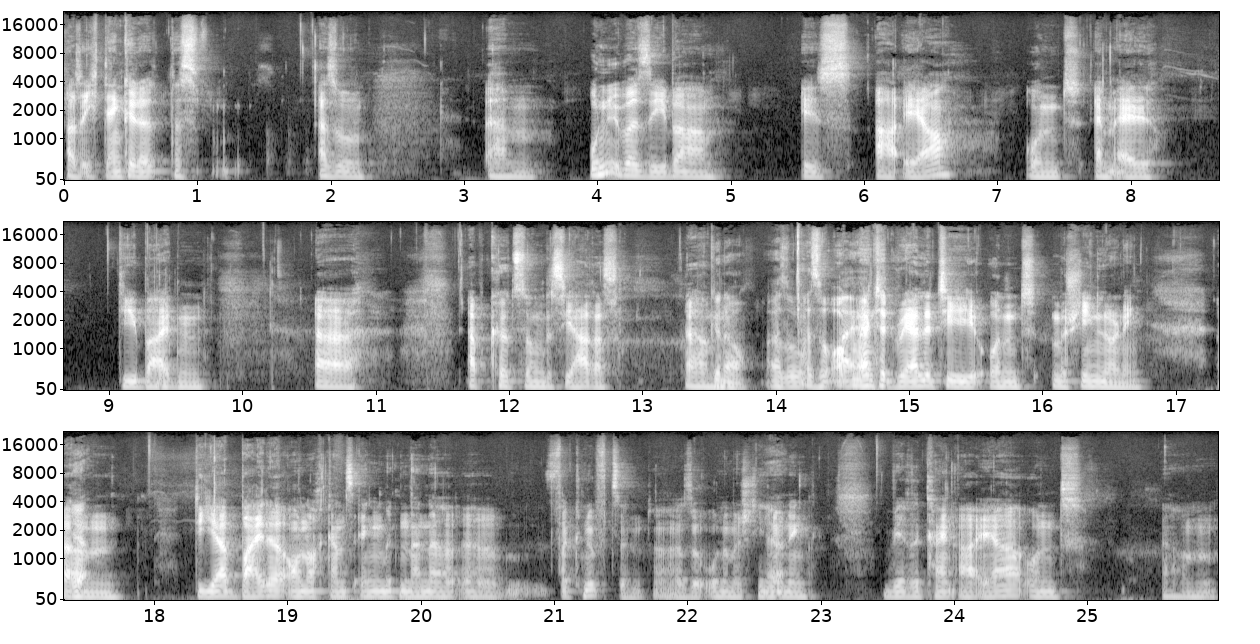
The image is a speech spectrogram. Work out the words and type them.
also ich denke, dass, also ähm, unübersehbar ist AR und ML, die beiden äh, Abkürzungen des Jahres. Ähm, genau, also, also Augmented Reality und Machine Learning. Ähm, ja die ja beide auch noch ganz eng miteinander äh, verknüpft sind. Also ohne Machine ja. Learning wäre kein AR und ähm,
